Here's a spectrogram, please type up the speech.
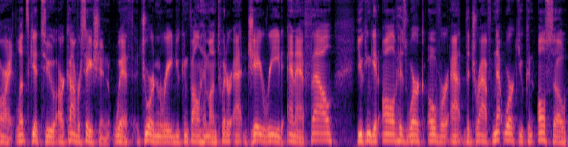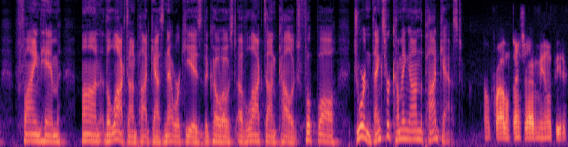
All right, let's get to our conversation with Jordan Reid. You can follow him on Twitter at JReidNFL. You can get all of his work over at the Draft Network. You can also find him on the Locked On Podcast Network. He is the co host of Locked On College Football. Jordan, thanks for coming on the podcast. No problem. Thanks for having me on, Peter.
